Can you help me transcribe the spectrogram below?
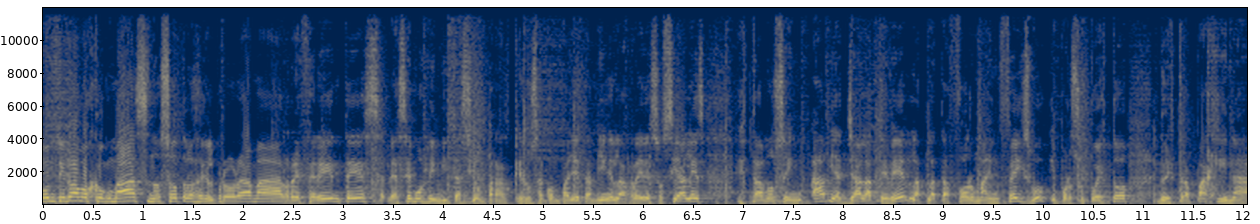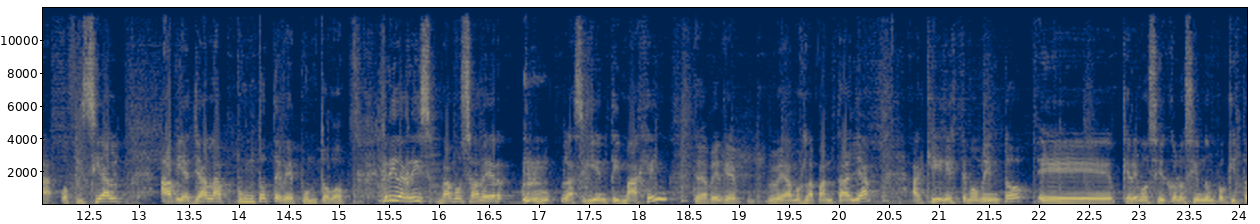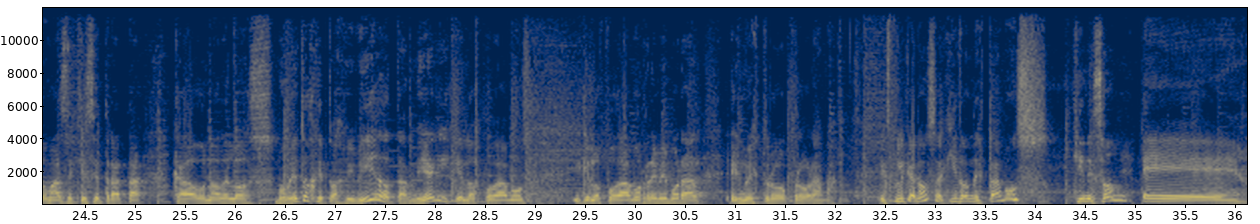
Continuamos con más. Nosotros en el programa Referentes le hacemos la invitación para que nos acompañe también en las redes sociales. Estamos en Avia Yala TV, la plataforma en Facebook y por supuesto nuestra página oficial aviayala.tv.bo. Querida Gris, vamos a ver la siguiente imagen. Te voy a ver que veamos la pantalla. Aquí en este momento eh, queremos ir conociendo un poquito más de qué se trata cada uno de los momentos que tú has vivido también y que los podamos y que los podamos rememorar en nuestro programa. Explícanos aquí dónde estamos, quiénes son. Eh,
